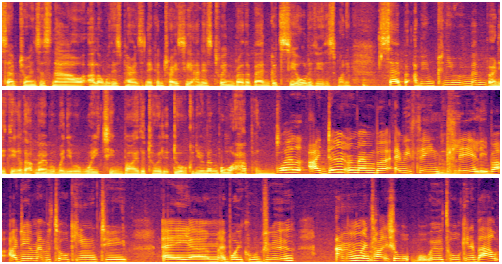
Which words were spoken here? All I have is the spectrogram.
Seb joins us now, along with his parents Nick and Tracy and his twin brother Ben. Good to see all of you this morning. Seb, I mean, can you remember anything of that moment when you were waiting by the toilet door? Can you remember what happened? Well, I don't remember everything no. clearly, but I do remember talking to a, um, a boy called Drew, and I'm not entirely sure what, what we were talking about.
